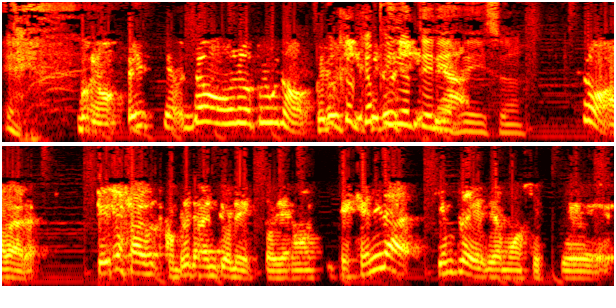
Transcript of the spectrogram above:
Bueno, este, no, no, pero no. Pero ¿Qué, sí, qué pero opinión sí, mira, de eso? No, a ver, quería ser completamente honesto, digamos. Te genera siempre, digamos, este,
